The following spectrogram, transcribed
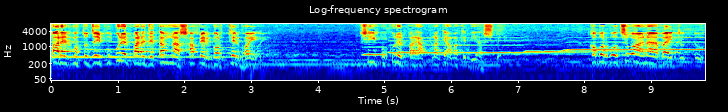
পাড়ের মতো যে পুকুরের পাড়ে যেতাম না সাপের গর্তের ভয়ে। সেই পুকুরের পারে আপনাকে আমাকে দিয়ে আসবে। খবর বলছো আনা বাইতুদ দুধ।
